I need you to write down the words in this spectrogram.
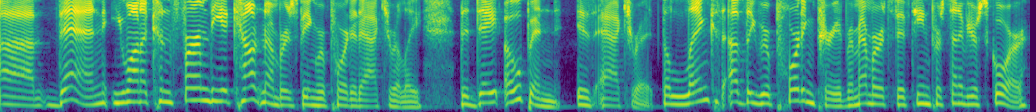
Um, then you want to confirm the account number is being reported accurately. The date open is accurate. The length of the reporting period, remember it's 15% of your score.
